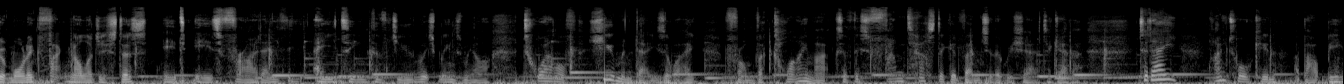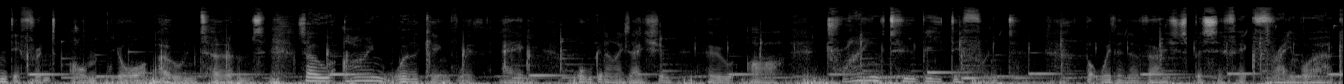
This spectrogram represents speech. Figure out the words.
Good morning, Thachnologistas. It is Friday, the 18th of June, which means we are 12 human days away from the climax of this fantastic adventure that we share together. Today, I'm talking about being different on your own terms. So, I'm working with a organisation who are trying to be different but within a very specific framework.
